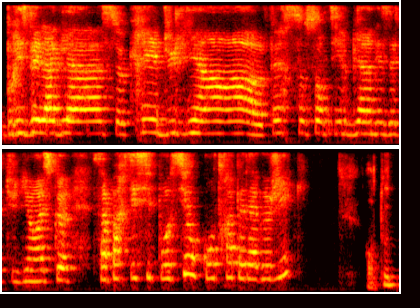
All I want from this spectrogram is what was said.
briser la glace, créer du lien, euh, faire se sentir bien les étudiants? Est-ce que ça participe aussi au contrat pédagogique? Tout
